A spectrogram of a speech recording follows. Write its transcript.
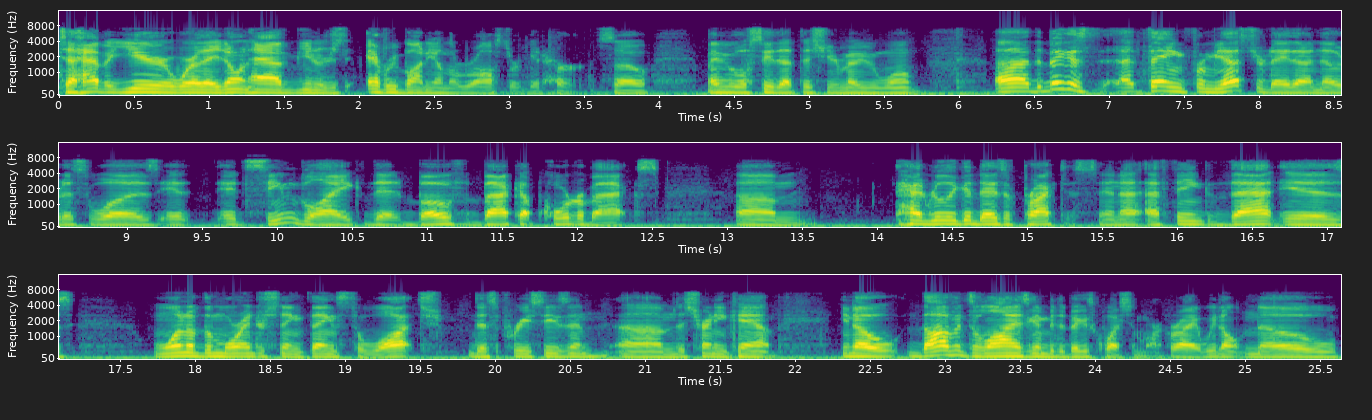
to have a year where they don't have, you know, just everybody on the roster get hurt. So maybe we'll see that this year, maybe we won't. Uh, the biggest uh, thing from yesterday that I noticed was it, it seemed like that both backup quarterbacks um, had really good days of practice. And I, I think that is – one of the more interesting things to watch this preseason, um, this training camp. You know, the offensive line is going to be the biggest question mark, right? We don't know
